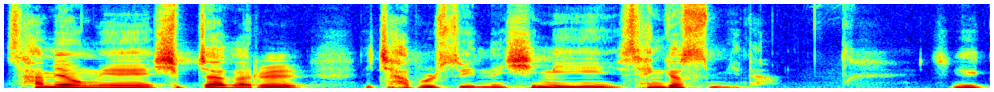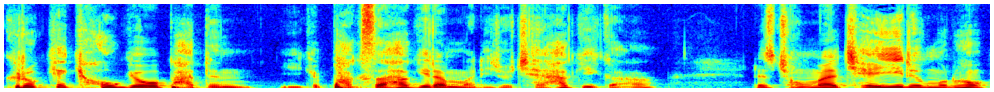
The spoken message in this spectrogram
사명의 십자가를 잡을 수 있는 힘이 생겼습니다. 그렇게 겨우겨우 받은 이게 박사 학위란 말이죠. 제 학위가. 그래서 정말 제 이름으로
